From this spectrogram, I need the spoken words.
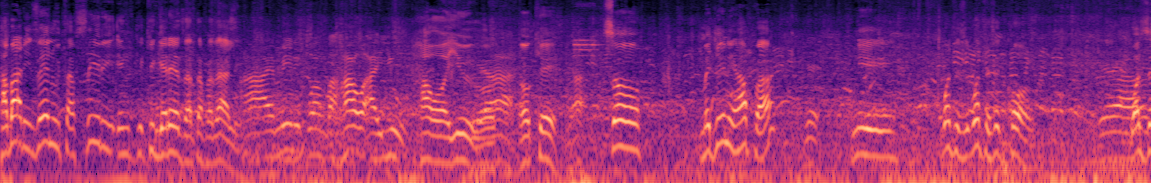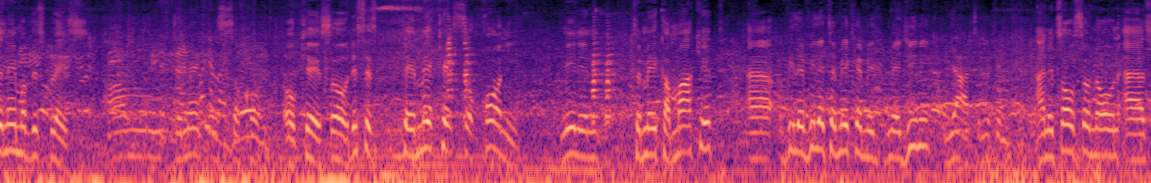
Habari zenu tafsiri in Ki- Kiingereza tafadhali. I mean kwamba how are you? How are you? Yeah. Okay. Yeah. So mjini hapa Yeah. ni what is it, what is it called? Yeah. What's the name of this place? um is Sokoni. Okay, so this is Temeke Sokoni, meaning to make Uh, vile vile Temeke Mjini, Yeah, Jamaica. and it's also known as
